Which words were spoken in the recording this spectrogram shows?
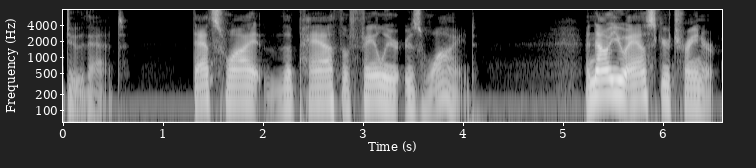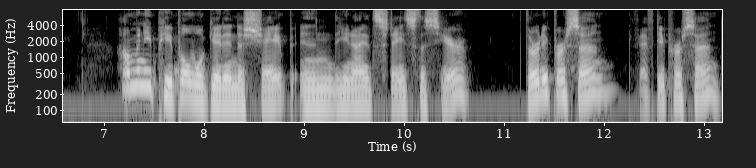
do that. That's why the path of failure is wide. And now you ask your trainer, how many people will get into shape in the United States this year? 30%? 50%?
